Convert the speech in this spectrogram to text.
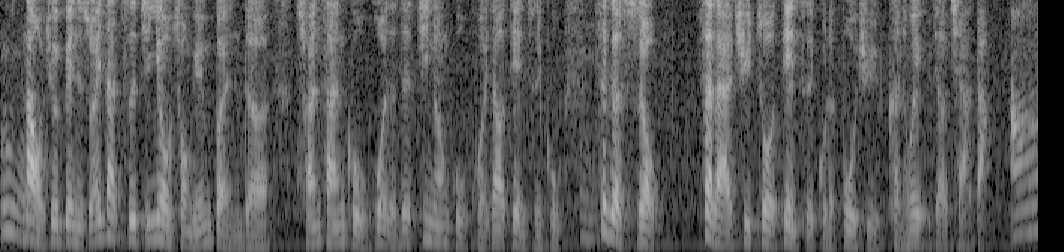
嗯。那我就变成说，哎，那资金又从原本的传产股或者是金融股回到电子股，这个时候再来去做电子股的布局，可能会比较恰当。哦，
